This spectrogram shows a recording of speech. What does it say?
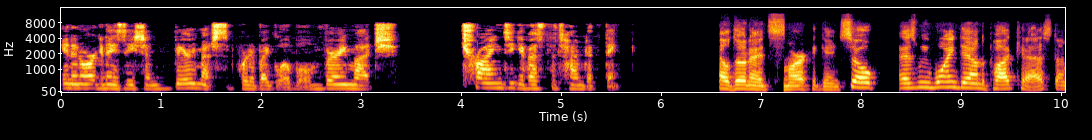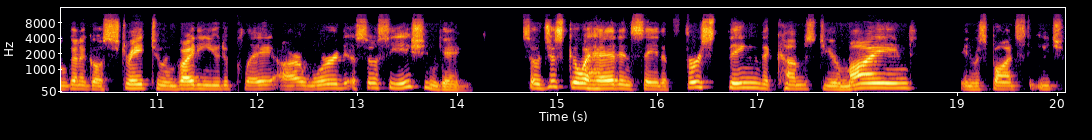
in an organization very much supported by global, very much trying to give us the time to think. Aldona, it's Mark again. So, as we wind down the podcast, I'm going to go straight to inviting you to play our word association game. So, just go ahead and say the first thing that comes to your mind in response to each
